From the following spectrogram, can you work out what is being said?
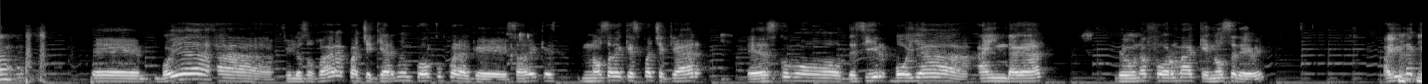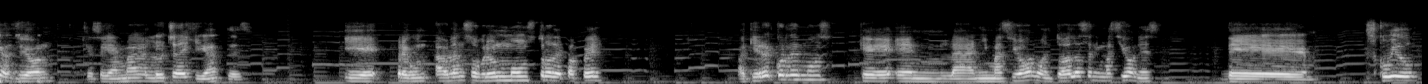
eh, voy a, filosofar, a pachequearme un poco para el que sabe que no sabe qué es pachequear. Es como decir, voy a, indagar de una forma que no se debe. Hay una canción que se llama Lucha de Gigantes y eh, hablan sobre un monstruo de papel. Aquí recordemos que en la animación o en todas las animaciones de Scooby-Doo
